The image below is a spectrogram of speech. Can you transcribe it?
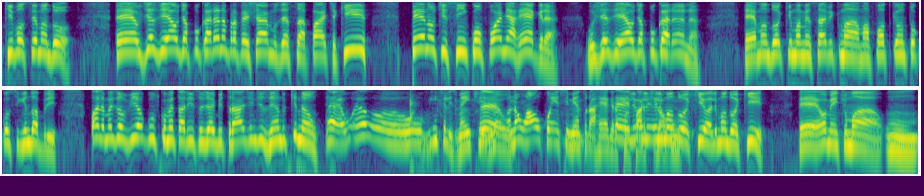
que você mandou. É, o Gesiel de Apucarana, para fecharmos essa parte aqui. Pênalti sim, conforme a regra. O Gesiel de Apucarana. É, mandou aqui uma mensagem, com uma, uma foto que eu não tô conseguindo abrir. Olha, mas eu vi alguns comentaristas de arbitragem dizendo que não. É, eu, eu- eu- infelizmente, É, não, o- não há o conhecimento da regra É, por ele, parte ele- de ele alguns. mandou aqui, ó, ele mandou aqui, é, realmente uma, um,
